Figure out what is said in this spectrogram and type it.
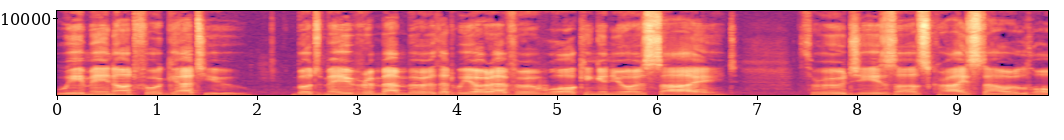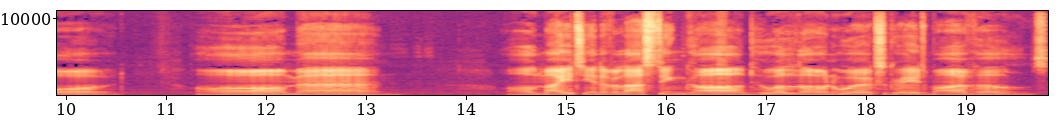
we may not forget you, but may remember that we are ever walking in your sight. Through Jesus Christ our Lord. Amen. Almighty and everlasting God, who alone works great marvels,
